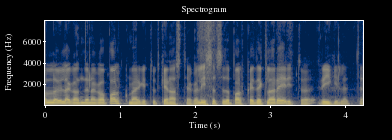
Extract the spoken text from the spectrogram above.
olla ülekandena ka palk märgitud kenasti, aga lihtsalt seda palka ei deklareerita riigile, et.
